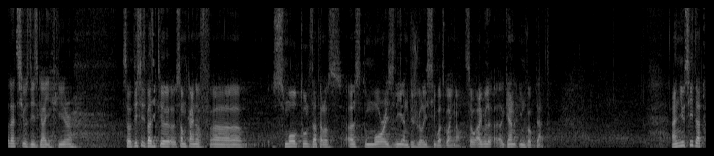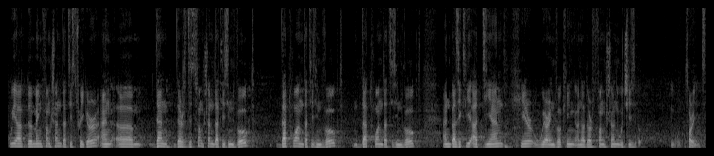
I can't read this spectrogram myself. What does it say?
let's use this guy here. So this is basically uh, some kind of uh, small tools that allows us to more easily and visually see what's going on. So I will uh, again invoke that. And you see that we have the main function that is trigger, and um, then there's this function that is invoked, that one that is invoked, that one that is invoked, and basically, at the end, here, we are invoking another function, which is, sorry, it's,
